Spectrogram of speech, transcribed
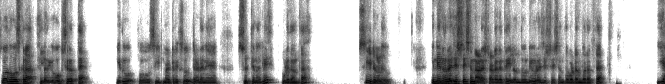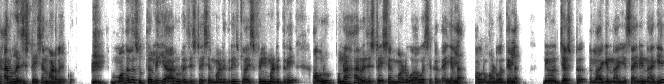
ಸೊ ಅದಕ್ಕೋಸ್ಕರ ಎಲ್ಲರಿಗೂ ಹೋಪ್ಸ್ ಇರುತ್ತೆ. ಇದು ಸೀಟ್ ಮ್ಯಾಟ್ರಿಕ್ಸ್ ಎರಡನೇ ಸುತ್ತಿನಲ್ಲಿ ಉಳಿದಂತ ಸೀಟ್ಗಳಿವು ಇನ್ನೇನು ರಿಜಿಸ್ಟ್ರೇಷನ್ ನಾಳೆ ಸ್ಟಾರ್ಟ್ ಆಗುತ್ತೆ. ಇಲ್ಲೊಂದು ನ್ಯೂ ರಿಜಿಸ್ಟ್ರೇಷನ್ ಅಂತ ಬಟನ್ ಬರುತ್ತೆ. ಯಾರು ರಿಜಿಸ್ಟ್ರೇಷನ್ ಮಾಡಬೇಕು? ಮೊದಲ ಸುತ್ತಲ್ಲಿ ಯಾರು ರಿಜಿಸ್ಟ್ರೇಷನ್ ಮಾಡಿದ್ರಿ ಚಾಯ್ಸ್ ಫಿಲ್ ಮಾಡಿದ್ರಿ, ಅವರು ಪುನಃ ರಿಜಿಸ್ಟ್ರೇಷನ್ ಮಾಡುವ ಅವಶ್ಯಕತೆ ಇಲ್ಲ. ಅವರು ಮಾಡುವಂತಿಲ್ಲ. ನೀವು ಜಸ್ಟ್ ಲಾಗಿನ್ ಆಗಿ ಸೈನ್ ಇನ್ ಆಗಿ,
